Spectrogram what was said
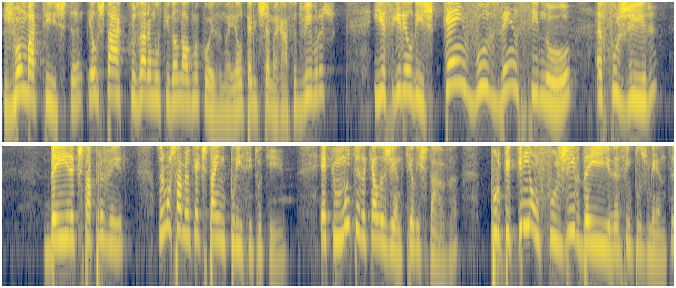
João Batista, ele está a acusar a multidão de alguma coisa, não é? Ele até lhe chama raça de víboras, e a seguir ele diz: Quem vos ensinou a fugir da ira que está para vir? Os irmãos sabem o que é que está implícito aqui? É que muita daquela gente que ali estava porque queriam fugir da ira simplesmente,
